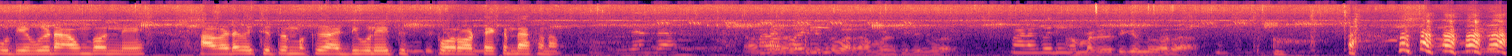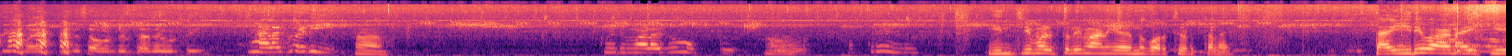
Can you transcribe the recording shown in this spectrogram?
പുതിയ വീടാകുമ്പോൾ അല്ലേ അവിടെ വെച്ചിട്ട് നമുക്ക് അടിപൊളിയായിട്ട് പൊറോട്ടയൊക്കെ ഉണ്ടാക്കണം. അമ്മഴത്തേക്ക് പറ അമ്മഴത്തേക്ക് പറ. മുളകൊടി അമ്മഴത്തേക്ക് പറ. അമ്മഴത്തേക്ക് മൈക്കിൽ സൗണ്ട് ഇട്ടാലേ കുട്ടി. മുളകൊടി ആ. കുരുമുളക് ഉപ്പ്. അത്രേ ഉള്ളൂ. ഇഞ്ചി വെളുത്തുള്ളി വേണമെങ്കിൽ അതൊന്ന് കുറച്ച് എടുത്തളേ. തൈര് വേണം അതിക്ക്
